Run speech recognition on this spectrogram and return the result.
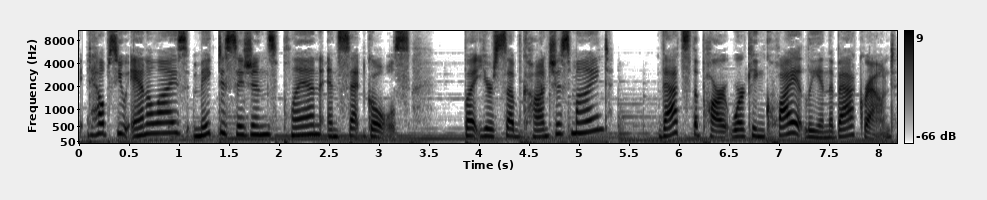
It helps you analyze, make decisions, plan, and set goals. But your subconscious mind? That's the part working quietly in the background.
